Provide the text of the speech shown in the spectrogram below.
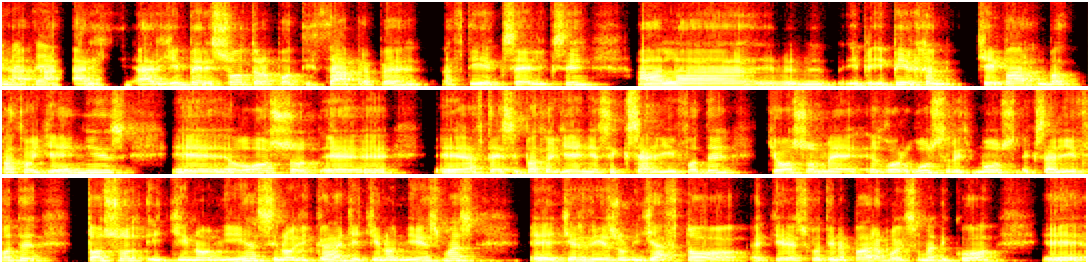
αργεί περισσότερο από ό,τι θα έπρεπε αυτή η εξέλιξη, αλλά ε, ε, υπήρχαν και υπάρχουν παθογένειες ε, όσο ε, αυτές οι παθογένειες εξαλείφονται και όσο με γοργούς ρυθμούς εξαλείφονται, τόσο η κοινωνία συνολικά και οι κοινωνίες μας κερδίζουν. Γι' αυτό, ε, κύριε Σκότη, είναι πάρα πολύ σημαντικό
